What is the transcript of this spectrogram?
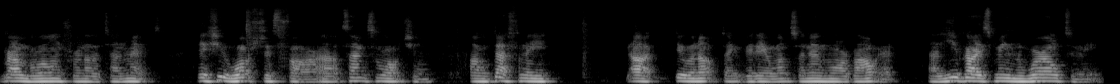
ramble on for another ten minutes. If you watched this far, uh, thanks for watching. I will definitely uh, do an update video once I know more about it. Uh, you guys mean the world to me.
